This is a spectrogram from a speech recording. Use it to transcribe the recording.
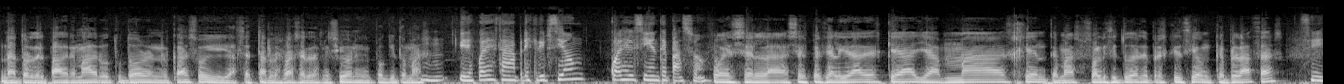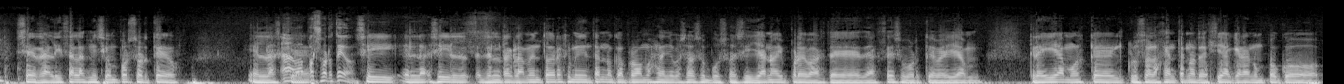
datos del padre, madre o tutor en el caso y aceptar las bases de admisión y un poquito más. Y después de esta prescripción, ¿cuál es el siguiente paso? Pues en las especialidades que haya más gente, más solicitudes de prescripción que plazas, Sí. se realiza la admisión por sorteo. En las Ah, que- ¿va por sorteo? Sí, en la- sí el, el reglamento de régimen interno que aprobamos el año pasado se puso así. Ya no hay pruebas de, de acceso porque veían, creíamos que incluso la gente nos decía que eran un poco,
